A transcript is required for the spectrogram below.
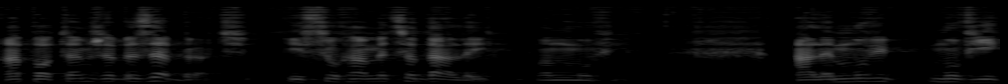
a potem, żeby zebrać. I słuchamy, co dalej on mówi ale mówi, mówi,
